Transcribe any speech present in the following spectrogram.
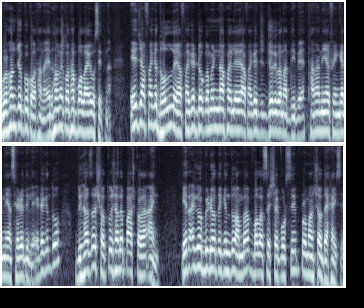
গ্রহণযোগ্য কথা না, এ ধরনের কথা বলাই উচিত না। এই যে আপনাকে ধরলে, আপনাকে ডকুমেন্ট না পাইলে, আপনাকে জরিমানা দিবে, থানা নিয়ে ফিঙ্গার নিয়ে ছেড়ে দিলে, এটা কিন্তু দুই হাজার সতেরো সালে পাশ করা আইন। এর আগেও ভিডিওতে কিন্তু আমরা বলার চেষ্টা করছি প্রমাণ সহ দেখাইছে।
